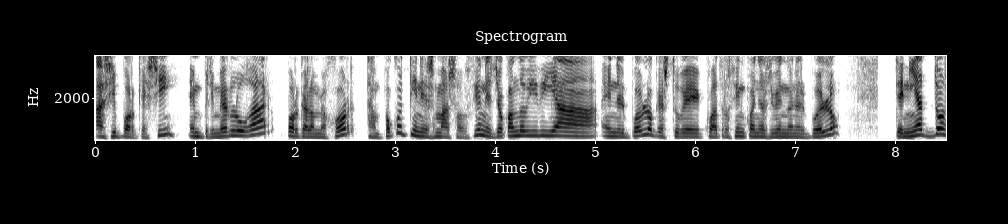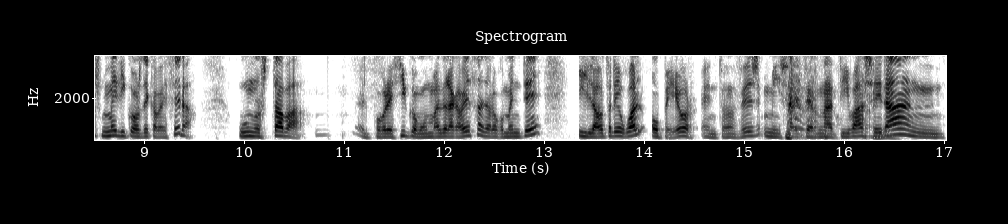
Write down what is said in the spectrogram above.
así porque sí. En primer lugar, porque a lo mejor tampoco tienes más opciones. Yo cuando vivía en el pueblo, que estuve cuatro o cinco años viviendo en el pueblo, tenía dos médicos de cabecera. Uno estaba el pobrecito muy mal de la cabeza, ya lo comenté, y la otra igual o peor. Entonces mis alternativas eran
